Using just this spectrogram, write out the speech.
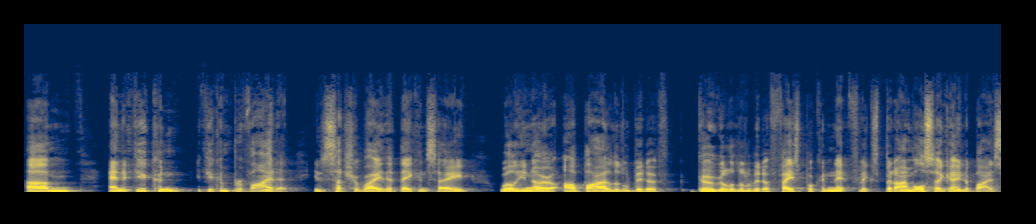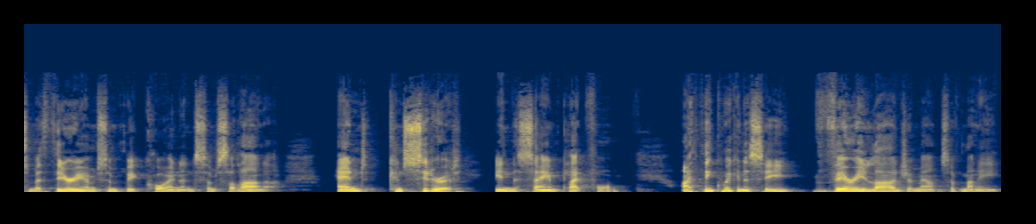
Um, and if you can, if you can provide it in such a way that they can say, well, you know, I'll buy a little bit of Google, a little bit of Facebook and Netflix, but I'm also going to buy some Ethereum, some Bitcoin, and some Solana and consider it in the same platform. I think we're going to see very large amounts of money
